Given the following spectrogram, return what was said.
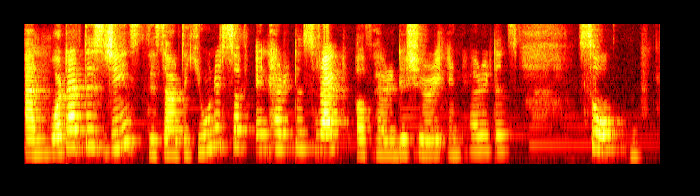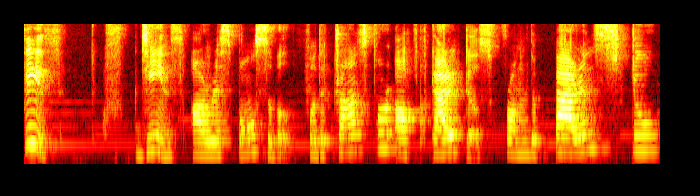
And what are these genes? These are the units of inheritance, right? Of hereditary inheritance. So these genes are responsible for the transfer of characters from the parents to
